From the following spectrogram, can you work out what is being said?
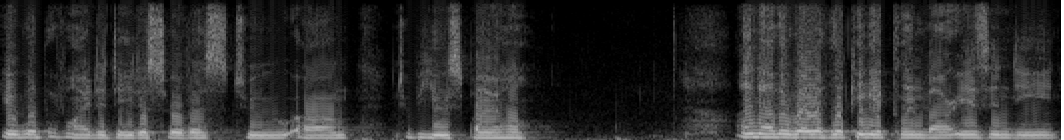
it will provide a data service to, um, to be used by all. Another way of looking at ClinVar is indeed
